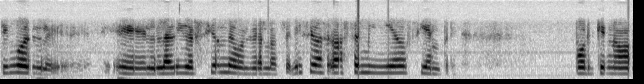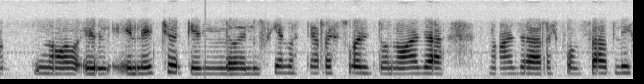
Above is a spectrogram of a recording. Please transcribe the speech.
tengo el, la diversión de volverlo a hacer. Ese va, a ser mi miedo siempre. Porque no no el, el hecho de que lo de Lucía no esté resuelto no haya no haya responsables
